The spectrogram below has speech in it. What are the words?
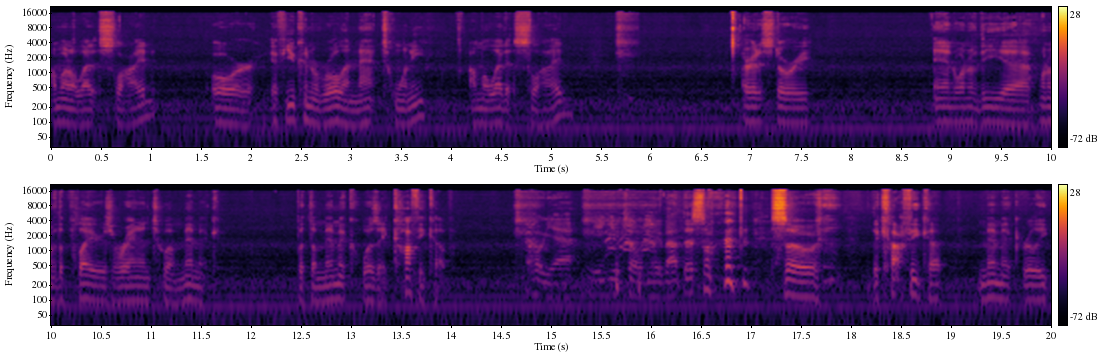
I'm gonna let it slide, or if you can roll a nat twenty, I'm gonna let it slide. I read a story, and one of the uh, one of the players ran into a mimic, but the mimic was a coffee cup. Oh yeah, you, you told me about this one. So, the coffee cup mimic really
